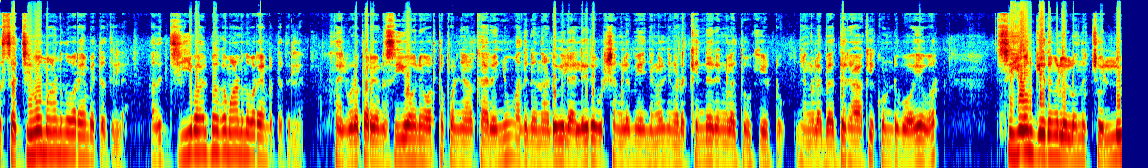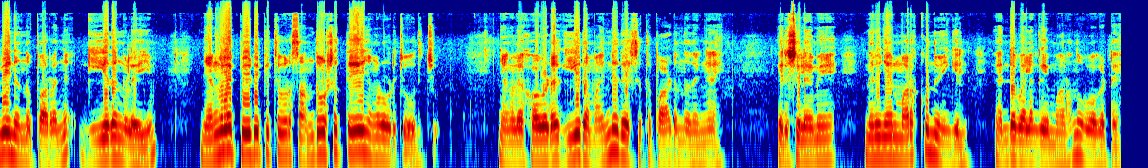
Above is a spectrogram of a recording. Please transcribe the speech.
സജീവമാണെന്ന് പറയാൻ പറ്റത്തില്ല. അത് ജീവാത്മകമാണെന്ന് പറയാൻ പറ്റത്തില്ല. അതിലൂടെ പറയുന്നത് സിയോനെ ഓർത്തപ്പോൾ ഞങ്ങൾ കരഞ്ഞു അതിന്റെ നടുവിൽ അല്ലേര് വൃക്ഷങ്ങളുമേ ഞങ്ങൾ ഞങ്ങളുടെ കിന്നരങ്ങളെ തൂക്കിയിട്ടു. ഞങ്ങളെ ബദ്ധരാക്കി കൊണ്ടുപോയവർ സിയോൻ ഗീതങ്ങളിൽ ഒന്ന് ചൊല്ലുവീൻ എന്ന് പറഞ്ഞ് ഗീതങ്ങളെയും ഞങ്ങളെ പീഡിപ്പിച്ചവർ സന്തോഷത്തെ ഞങ്ങളോട് ചോദിച്ചു. ഞങ്ങളെ ഹോവയുടെ ഗീതം അന്യദേശത്ത് പാടുന്നത് എങ്ങനെ? എരിശിലേമേ നിന്നെ ഞാൻ മറക്കുന്നുവെങ്കിൽ എന്റെ ബലം കൈ മറന്നു പോകട്ടെ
